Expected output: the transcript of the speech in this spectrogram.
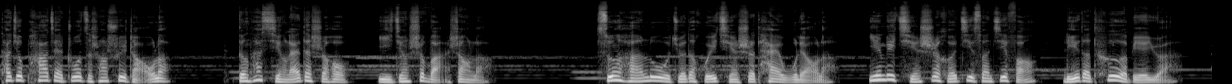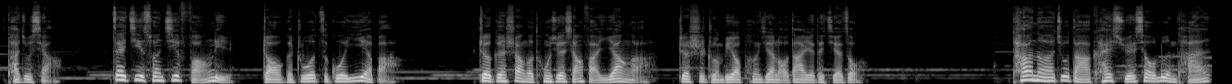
他就趴在桌子上睡着了。等他醒来的时候，已经是晚上了。孙寒露觉得回寝室太无聊了，因为寝室和计算机房离得特别远，他就想在计算机房里。找个桌子过夜吧，这跟上个同学想法一样啊。这是准备要碰见老大爷的节奏。他呢就打开学校论坛，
